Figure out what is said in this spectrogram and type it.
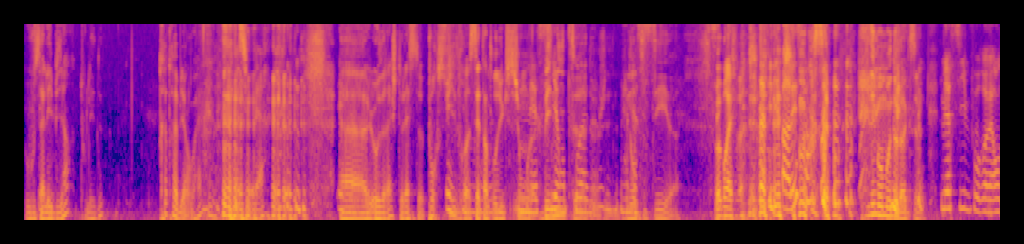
Vous allez bien tous les deux? Très très bien. Ouais. Super. Euh, Audrey, je te laisse poursuivre Eh cette introduction merci, bénite Antoine. de- entité. Euh, bref, T'as fini de parler, ça c'est bon. Je finis mon monologue, c'est bon. Merci pour, euh,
